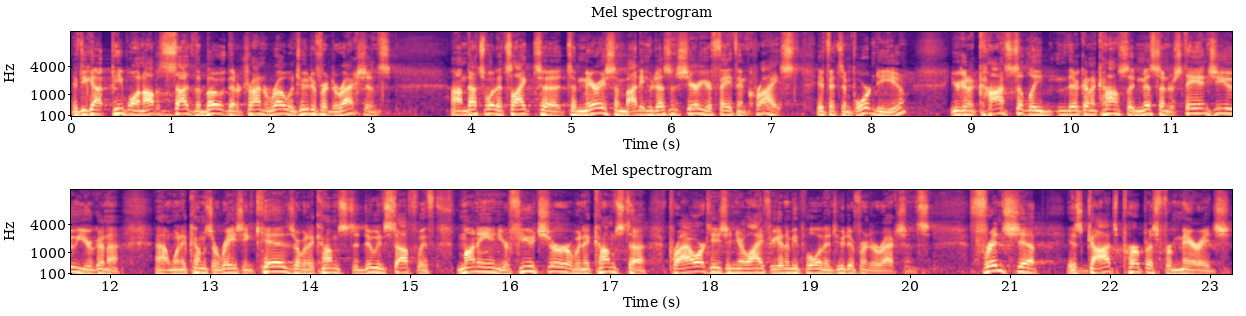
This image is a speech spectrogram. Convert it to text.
If you got people on opposite sides of the boat that are trying to row in two different directions, um, that's what it's like to, to marry somebody who doesn't share your faith in Christ. If it's important to you, you're going to constantly, they're going to constantly misunderstand you. You're going to, uh, when it comes to raising kids or when it comes to doing stuff with money and your future or when it comes to priorities in your life, you're going to be pulling in two different directions. Friendship is God's purpose for marriage,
